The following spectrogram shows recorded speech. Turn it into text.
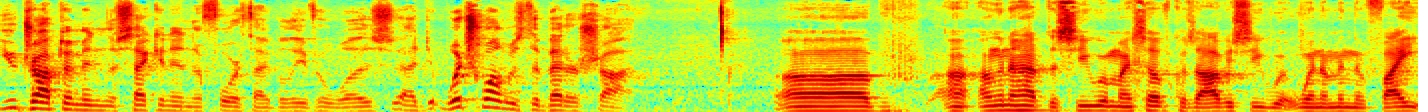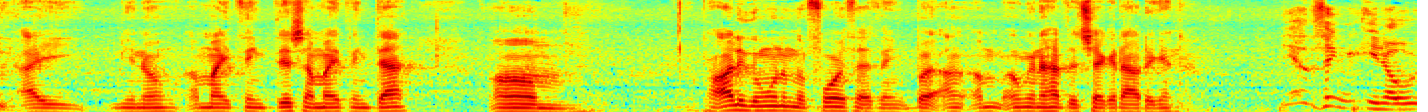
you dropped him in the second and the fourth, I believe it was. Uh, which one was the better shot? Uh, I'm gonna have to see with myself because obviously when I'm in the fight, I you know I might think this, I might think that. Um, probably the one in the fourth, I think, but I'm I'm gonna have to check it out again. The other thing, you know,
